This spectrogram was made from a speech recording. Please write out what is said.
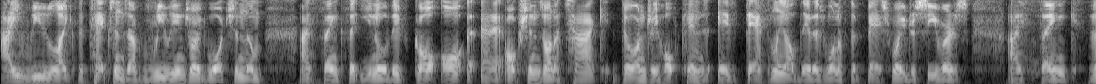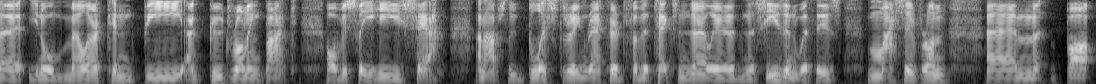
I really like the Texans. I've really enjoyed watching them. I think that, you know, they've got uh, options on attack. DeAndre Hopkins is definitely up there as one of the best wide receivers. I think that, you know, Miller can be a good running back. Obviously, he set an absolute blistering record for the Texans earlier in the season with his massive run. Um, but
